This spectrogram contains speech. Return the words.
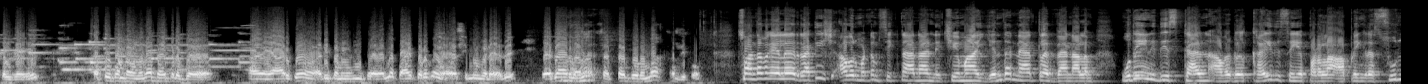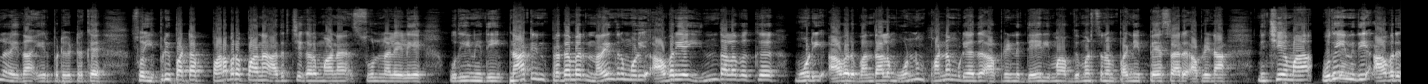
கொள்கைகள் தப்பு பண்றவங்க தான் பயப்படுறது யாருக்கும் அடி பண்ணிக்கணும் தேவையில்லை. பயப்படுறதும் அவசியமும் கிடையாது. எதா இருந்தாலும் சட்டப்பூர்வமா சந்திப்போம். ஸோ அந்த வகையில் ரதீஷ் அவர் மட்டும் சிக்கினார்னா நிச்சயமா எந்த நேரத்தில் வேணாலும் உதயநிதி ஸ்டாலின் அவர்கள் கைது செய்யப்படலாம் அப்படிங்கிற சூழ்நிலை தான் ஏற்பட்டுக்கிட்டு இருக்கு. ஸோ இப்படிப்பட்ட பரபரப்பான அதிர்ச்சிகரமான சூழ்நிலையிலேயே உதயநிதி நாட்டின் பிரதமர் நரேந்திர மோடி அவரையே இந்த அளவுக்கு மோடி அவர் வந்தாலும் ஒன்றும் பண்ண முடியாது அப்படின்னு தைரியமா விமர்சனம் பண்ணி பேசுறாரு அப்படின்னா நிச்சயமா உதயநிதி அவர்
